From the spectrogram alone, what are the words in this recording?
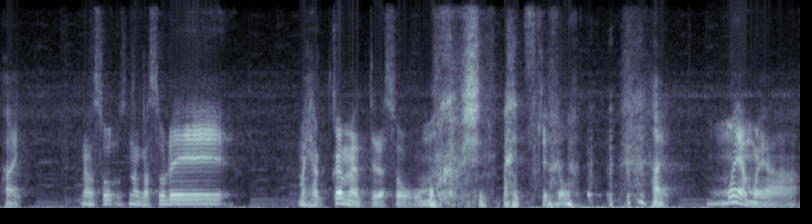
はい。なんかそなんかそれ、まあ、100回もやったらそう思うかもしれないですけど。はい。もやもや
